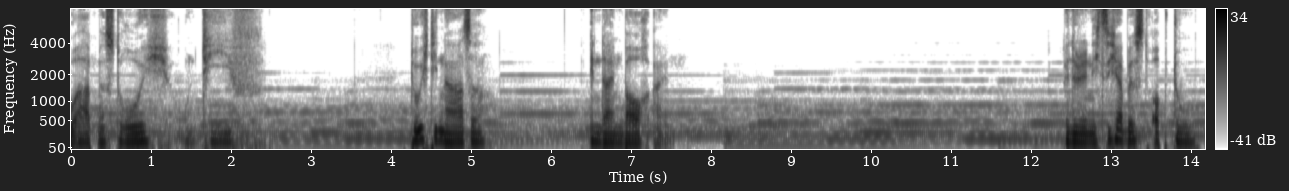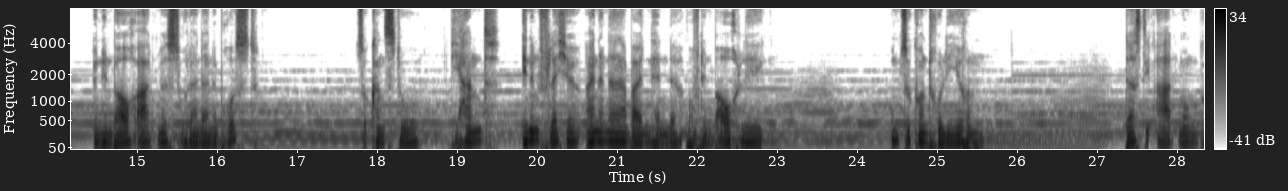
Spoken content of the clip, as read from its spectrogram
Du atmest ruhig und tief durch die Nase in deinen Bauch ein. Wenn du dir nicht sicher bist, ob du in den Bauch atmest oder in deine Brust, so kannst du die Handinnenfläche einer deiner beiden Hände auf den Bauch legen, um zu kontrollieren, dass die Atmung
